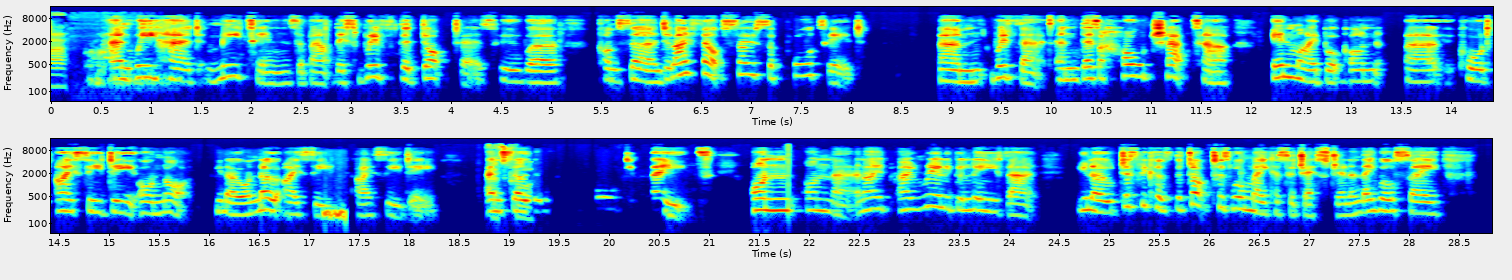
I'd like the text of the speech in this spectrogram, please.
Wow. And we had meetings about this with the doctors who were concerned. And I felt so supported um, with that. And there's a whole chapter in my book on uh, called ICD or not, you know, or no IC, ICD. And That's so cool. whole debate on on that. And I, I really believe that, you know, just because the doctors will make a suggestion and they will say,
